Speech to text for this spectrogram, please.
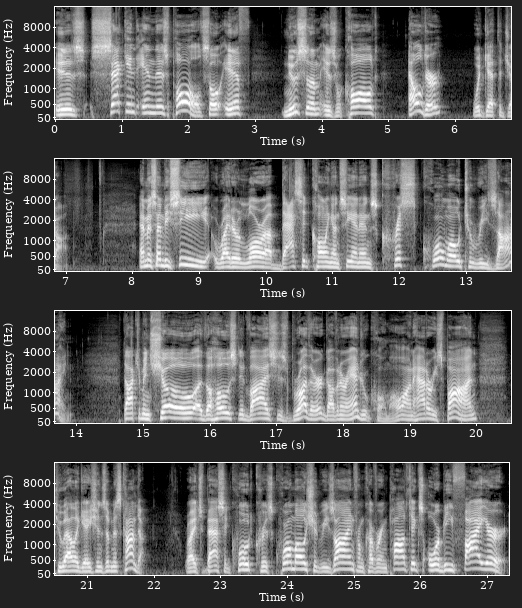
is second in this poll. So if Newsom is recalled, Elder would get the job. MSNBC writer Laura Bassett calling on CNN's Chris Cuomo to resign. Documents show the host advised his brother, Governor Andrew Cuomo, on how to respond to allegations of misconduct. Writes Bassett, quote, Chris Cuomo should resign from covering politics or be fired.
